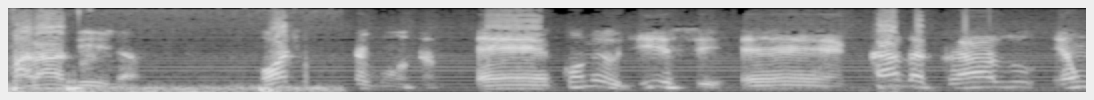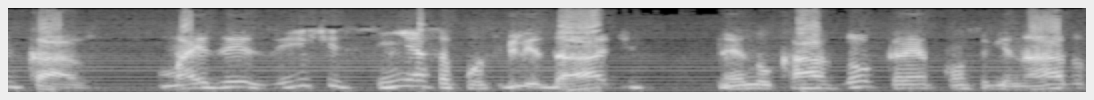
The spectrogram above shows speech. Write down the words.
Maravilha. Pergunta. É, como eu disse, é, cada caso é um caso, mas existe sim essa possibilidade. Né, no caso do crédito consignado,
